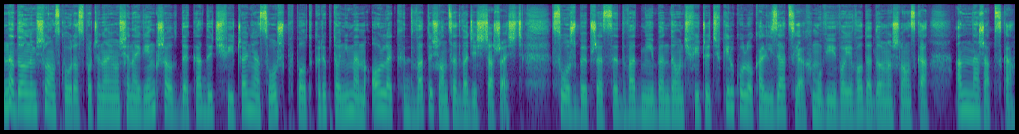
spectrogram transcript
Na Dolnym Śląsku rozpoczynają się największe od dekady ćwiczenia służb pod kryptonimem OLEK 2026. Służby przez dwa dni będą ćwiczyć w kilku lokalizacjach, mówi wojewoda Dolnośląska Anna Żabska.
